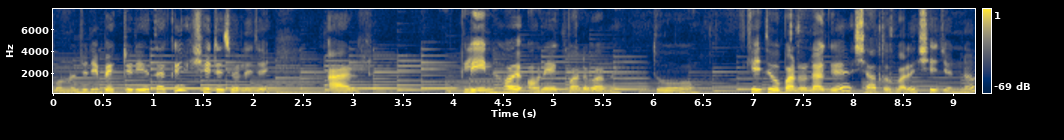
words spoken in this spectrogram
কোনো যদি ব্যাকটেরিয়া থাকে, সেটা চলে যায়। আর ক্লিন হয় অনেক ভালোভাবে। তো খেতেও ভালো লাগে, স্বাদও বাড়ে সেই জন্য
